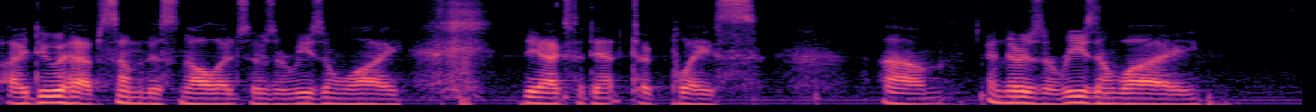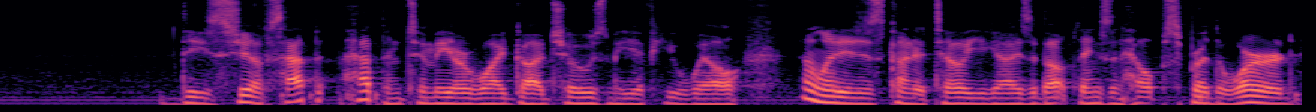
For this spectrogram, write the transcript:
I do have some of this knowledge. There's a reason why the accident took place. Um, and there's a reason why these shifts happen happen to me or why God chose me, if you will. Not only to just kind of tell you guys about things and help spread the word,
